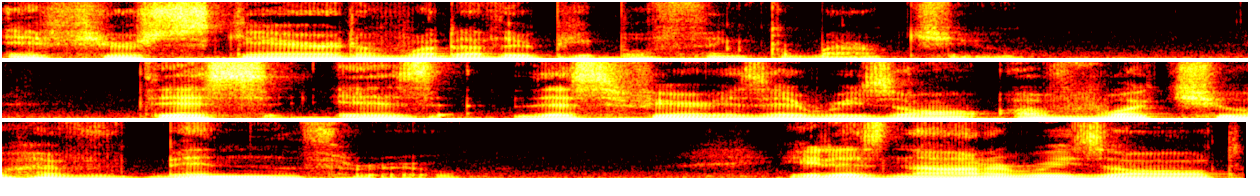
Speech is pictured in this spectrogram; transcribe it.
if you're scared of what other people think about you. This is this fear is a result of what you have been through. It is not a result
